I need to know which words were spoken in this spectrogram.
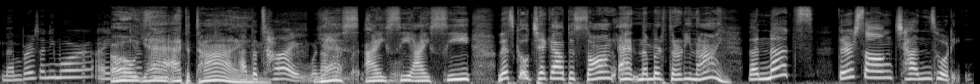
members anymore. I'm Oh guessing? yeah, at the time. At the time, we're not yes, members. I see, I see. Let's go check out the song at number 39. The Nuts, their song 잔소리.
